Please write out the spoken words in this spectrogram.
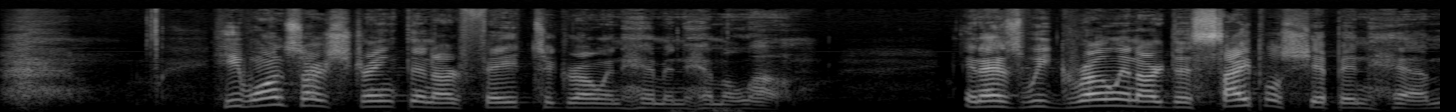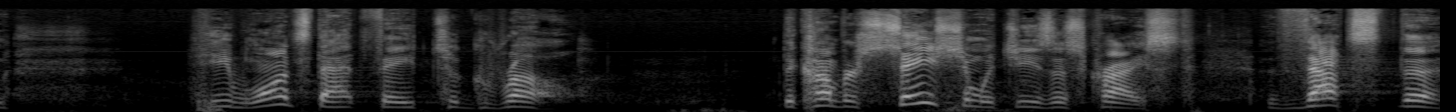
He wants our strength and our faith to grow in Him and Him alone. And as we grow in our discipleship in Him, He wants that faith to grow. The conversation with Jesus Christ, that's the,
